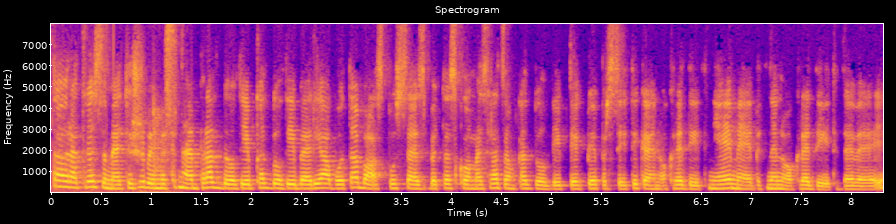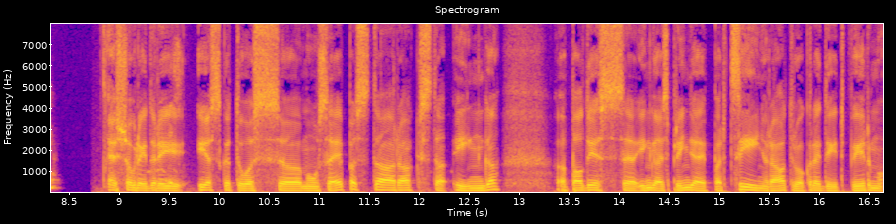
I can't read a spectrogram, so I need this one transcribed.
tā varētu rezumēt, jo šobrīd mēs runājam par atbildību, ka atbildībai ir jābūt abās pusēs, bet tas, ko mēs redzam, ka atbildība tiek pieprasīta tikai no kredīta ņēmēja, bet ne no kredīta devēja. Es šobrīd arī ieskatos uh, mūsu e-pastā, raksta Inga. Uh, paldies uh, Ingai Spriņģai par cīņu ar ātrā kredītu firmu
